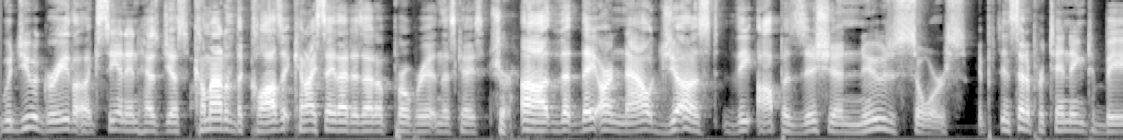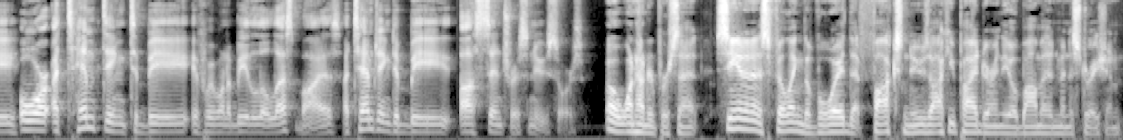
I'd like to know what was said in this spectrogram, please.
would you agree that like CNN has just come out of the closet? Can I say that? Is that appropriate in this case? Sure. uh, that they are now just the opposition news source instead of pretending to be or attempting to be, if we want to be a little less biased, attempting to be a centrist news source. Oh, 100%. CNN is filling the void that Fox News occupied during the Obama administration.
